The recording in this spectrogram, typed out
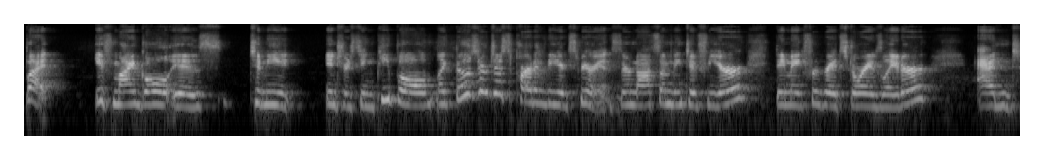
But if my goal is to meet interesting people, like those are just part of the experience. They're not something to fear. They make for great stories later. And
